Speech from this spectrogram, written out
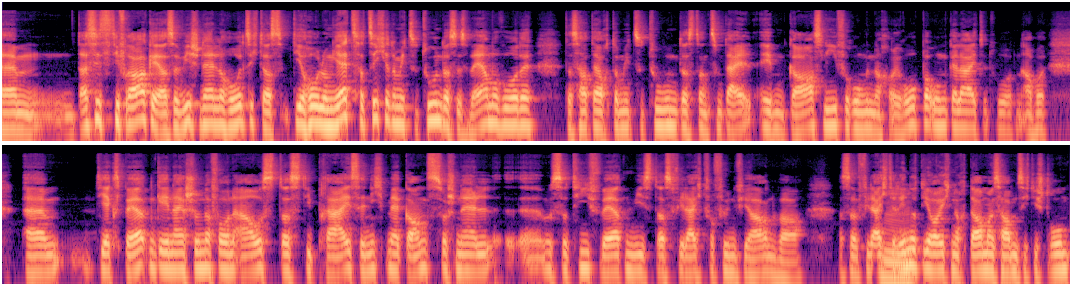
ähm, das ist die Frage. Also wie schnell erholt sich das? Die Erholung jetzt hat sicher damit zu tun, dass es wärmer wurde. Das hatte auch damit zu tun, dass dann zum Teil eben Gaslieferungen nach Europa umgeleitet wurden. Aber ähm, die Experten gehen ja schon davon aus, dass die Preise nicht mehr ganz so schnell äh, so tief werden, wie es das vielleicht vor fünf Jahren war. Also vielleicht mhm. erinnert ihr euch noch, damals haben sich die Strom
